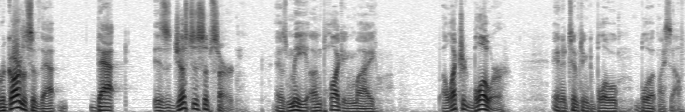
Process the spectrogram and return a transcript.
Regardless of that, that is just as absurd as me unplugging my electric blower and attempting to blow blow it myself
